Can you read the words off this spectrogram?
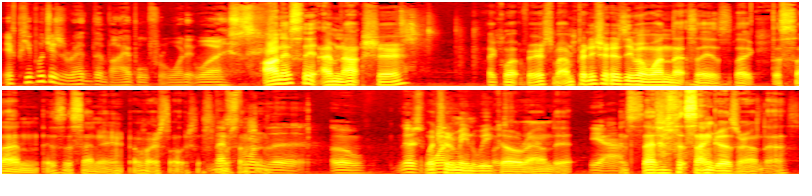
if people just read the Bible for what it was. honestly, I'm not sure, like what verse, but I'm pretty sure there's even one that says like the sun is the center of our solar system. or That's one. The oh, there's which would mean we go around it Yeah, instead of the sun goes around us.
